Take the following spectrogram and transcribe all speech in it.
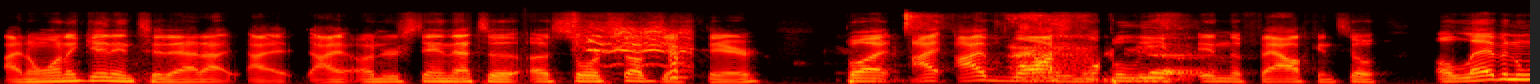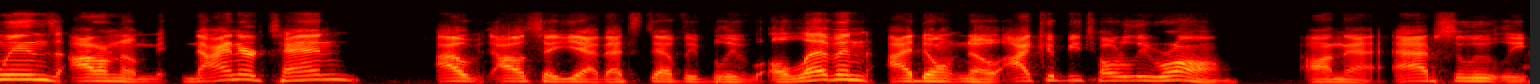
I don't want to get into that. I I, I understand that's a, a sore subject there, but I I've lost didn't belief in the Falcons. So 11 wins, I don't know, nine or 10. I would- I would say yeah, that's definitely believable. 11, I don't know. I could be totally wrong on that. Absolutely.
